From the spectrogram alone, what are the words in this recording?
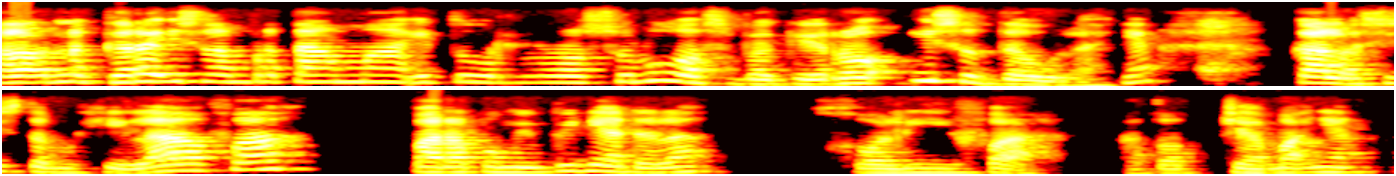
Kalau negara Islam pertama itu Rasulullah sebagai ro'isud daulahnya, kalau sistem khilafah, para pemimpinnya adalah khalifah atau jamaknya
